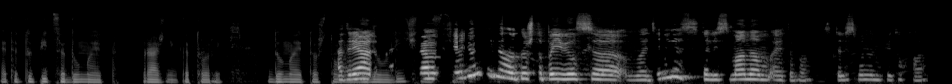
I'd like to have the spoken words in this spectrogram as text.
Это тупица думает, вражник который, думает то, что он Адриан, увидел Тебя личность. вообще не удивило то, что появился владелец с талисманом этого, с талисманом петуха?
